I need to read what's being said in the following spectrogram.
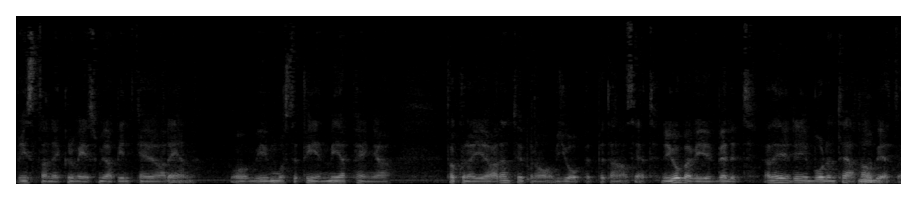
bristande ekonomi som gör att vi inte kan göra det än. Och vi måste få in mer pengar för att kunna göra den typen av jobb på ett annat sätt. Nu jobbar vi väldigt, ja, det är, det är volontärt mm. arbete.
